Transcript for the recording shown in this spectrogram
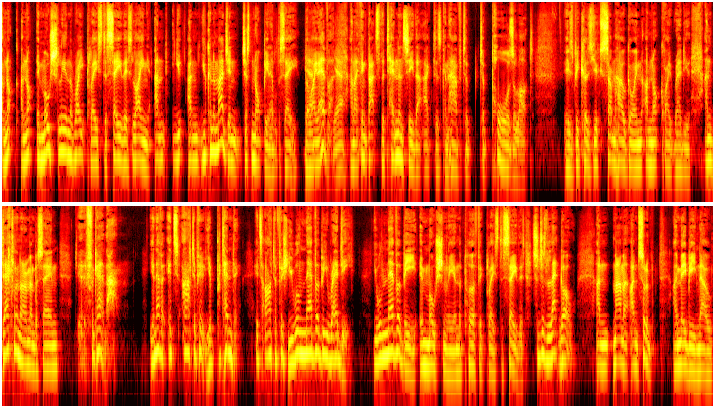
i'm not i'm not emotionally in the right place to say this line. And you and you can imagine just not being able to say the Yeah. line ever. Yeah. and i think that's the tendency that actors can have to to pause a lot is because you're somehow going i'm not quite ready. And declan i remember saying forget that. You never it's artificial you're pretending. It's artificial. You will never be ready you will never be emotionally in the perfect place to say this. So just let go. And Mamet, I'm sort of, I may be now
